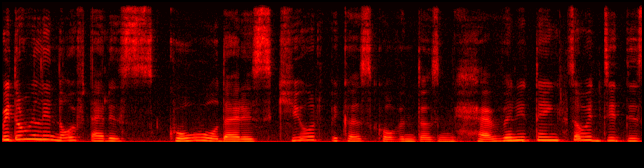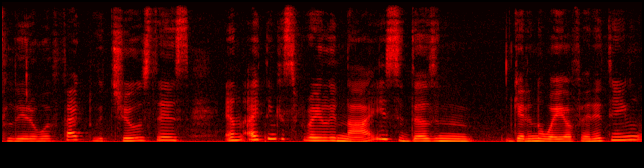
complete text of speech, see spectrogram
We don't really know if that is cool or that is cute because Covet doesn't have anything. So we did this little effect, we chose this and I think it's really nice. It doesn't get in the way of anything.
